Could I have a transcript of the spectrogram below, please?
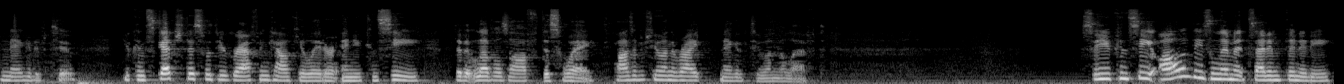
negative 2. You can sketch this with your graphing calculator, and you can see that it levels off this way. Positive 2 on the right, negative 2 on the left. So you can see all of these limits at infinity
